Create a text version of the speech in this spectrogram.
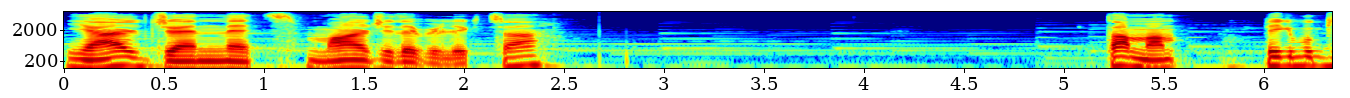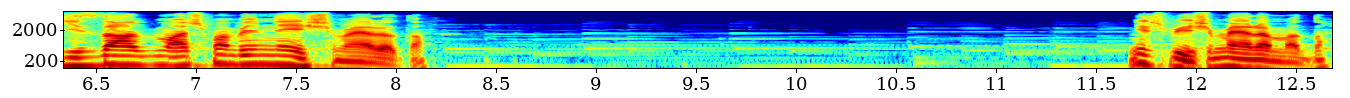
Yer cennet. Marge ile birlikte. Tamam. Peki bu gizli albüm açma benim ne işime yaradı? Hiçbir işime yaramadı.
